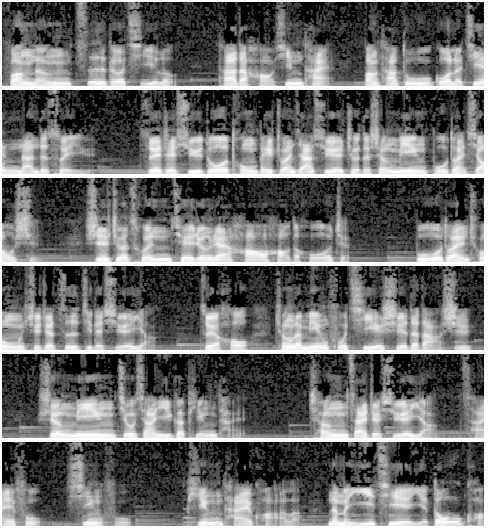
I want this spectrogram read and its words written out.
方能自得其乐。他的好心态帮他度过了艰难的岁月。随着许多同辈专家学者的生命不断消逝。施哲存却仍然好好的活着，不断充实着自己的学养，最后成了名副其实的大师。生命就像一个平台，承载着学养、财富、幸福。平台垮了，那么一切也都垮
